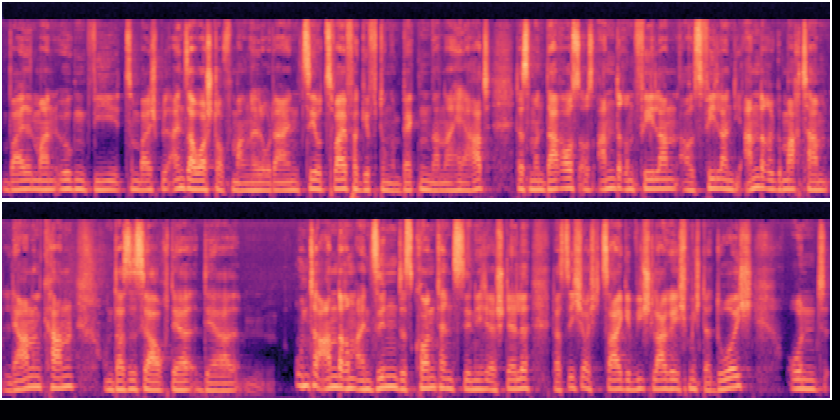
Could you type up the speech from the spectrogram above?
weil man irgendwie zum Beispiel einen Sauerstoffmangel oder eine CO2-Vergiftung im Becken dann nachher hat, dass man daraus aus anderen Fehlern, aus Fehlern, die andere gemacht haben, lernen kann. Und das ist ja auch der, der unter anderem ein Sinn des Contents, den ich erstelle, dass ich euch zeige, wie schlage ich mich da durch und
